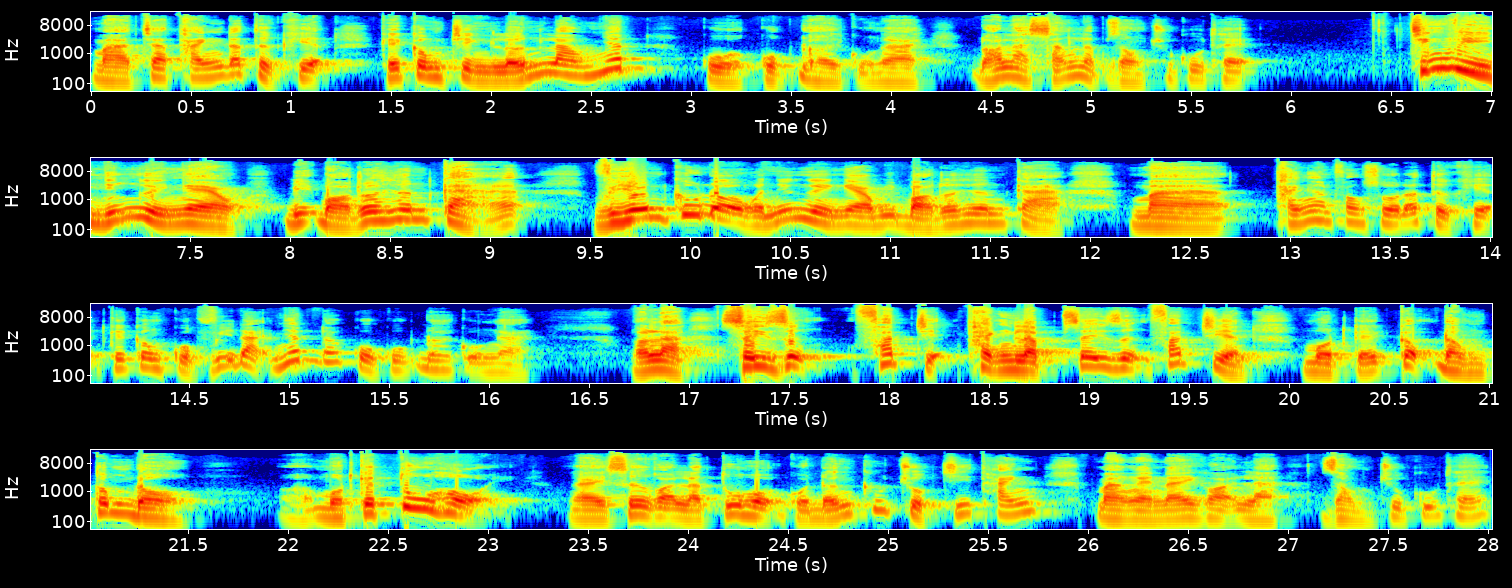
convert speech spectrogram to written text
mà cha thánh đã thực hiện cái công trình lớn lao nhất của cuộc đời của ngài, đó là sáng lập dòng chú cụ thể chính vì những người nghèo bị bỏ rơi hơn cả, vì ơn cứu độ của những người nghèo bị bỏ rơi hơn cả mà thánh an phong số đã thực hiện cái công cuộc vĩ đại nhất đó của cuộc đời của ngài. Đó là xây dựng, phát triển, thành lập, xây dựng, phát triển một cái cộng đồng tông đồ ờ, một cái tu hội ngày xưa gọi là tu hội của đấng cứu chuộc chí thánh mà ngày nay gọi là dòng chu cứu thế.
